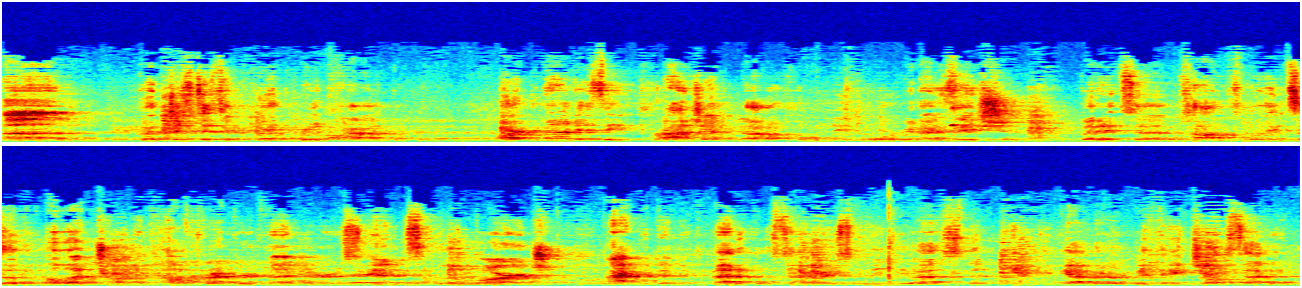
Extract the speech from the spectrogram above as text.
Um, but just as a quick recap, is a project, not a whole new organization, but it's a confluence of electronic health record vendors and some of the large academic medical centers in the US that came together with HL7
